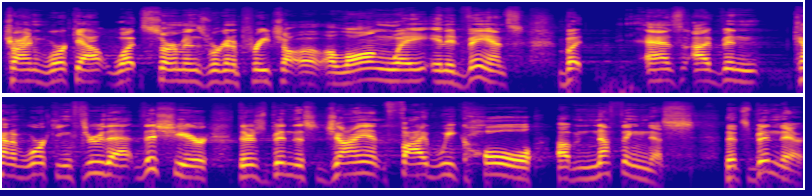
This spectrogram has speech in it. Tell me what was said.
try and work out what sermons we're going to preach a, a long way in advance. But as I've been kind of working through that this year, there's been this giant five week hole of nothingness that's been there.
